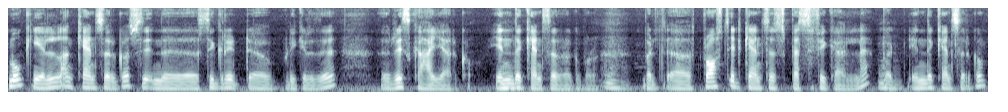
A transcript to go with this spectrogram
ஸ்மோக்கிங் எல்லாம் கேன்சருக்கும் இந்த சிகரெட் பிடிக்கிறது ரிஸ்க் ஹையாக இருக்கும். எந்த கேன்சர் இருக்க போகிறோம் பட் ப்ராஸ்டேட் கேன்சர் ஸ்பெசிஃபிக்காக இல்லை பட் எந்த கேன்சருக்கும்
